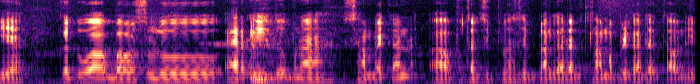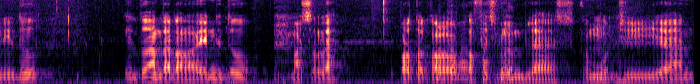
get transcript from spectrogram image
Iya, Ketua Bawaslu RI itu pernah sampaikan uh, potensi-potensi pelanggaran selama pilkada tahun ini itu itu antara lain itu masalah protokol COVID-19, kemudian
